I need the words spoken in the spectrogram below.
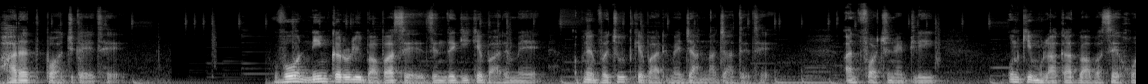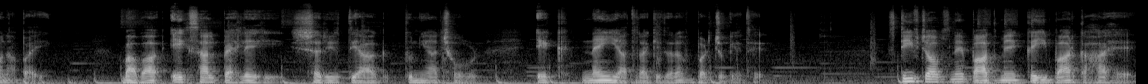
भारत पहुँच गए थे। वो नीम करोली बाबा से ज़िंदगी के बारे में, अपने वजूद के बारे में जानना चाहते थे। अनफॉर्चुनेटली उनकी मुलाकात बाबा से हो ना पाई। बाबा एक साल पहले ही शरीर त्याग, दुनिया छोड़, एक नई यात्रा की तरफ़ बढ़ चुके थे। स्टीव जॉब्स ने बाद में कई बार कहा है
